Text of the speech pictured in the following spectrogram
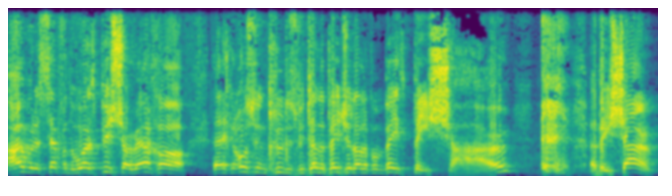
I would have said from the words Bisharecha that I can also include as we turn the page of from base, Beishar, a Beishar.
